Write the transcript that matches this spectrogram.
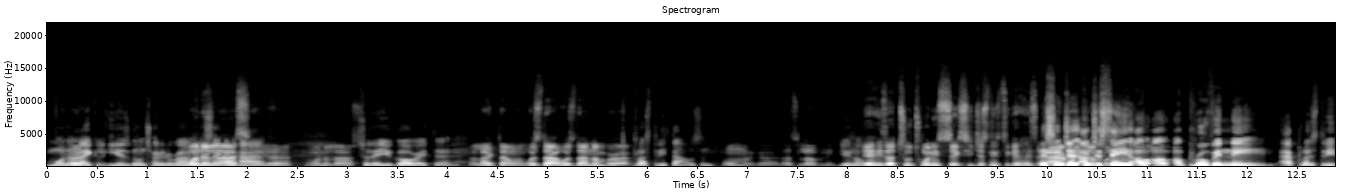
more than Right. likely he is going to turn it around One in the second last half. year, yeah. One in last. So there you go, right there, I like that one. What's that? What's that number at? plus three thousand. Oh my god, that's lovely. You know? Yeah, he's at two twenty six. He just needs to get his. Listen, average just, I'm just saying a, a, a proven name at plus three I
